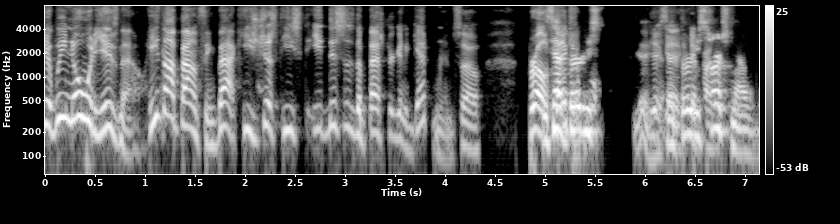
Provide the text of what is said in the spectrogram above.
Yeah, we know what he is now. He's not bouncing back. He's just he's he, this is the best you're going to get from him. So, bro, he's had thanks for- 30, yeah, he's yeah, had 30 yeah, starts now.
